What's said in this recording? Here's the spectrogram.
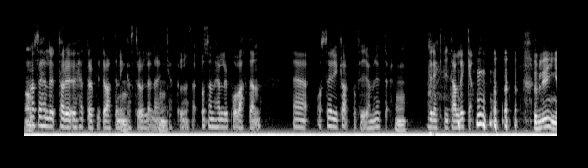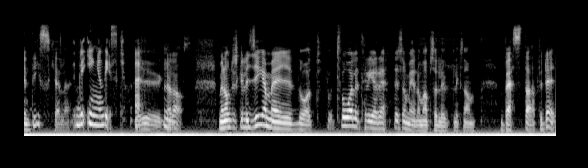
Ja. Men så häller, tar du, hettar upp lite vatten i en kastrull eller en kettle eller så, här. och sen häller du på vatten eh, och så är det ju klart på fyra minuter. Mm. Direkt i tallriken. Det blir ingen disk heller. Det blir ingen disk. Det är ju Mm. Men om du skulle ge mig då två eller tre rätter som är de absolut liksom bästa för dig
